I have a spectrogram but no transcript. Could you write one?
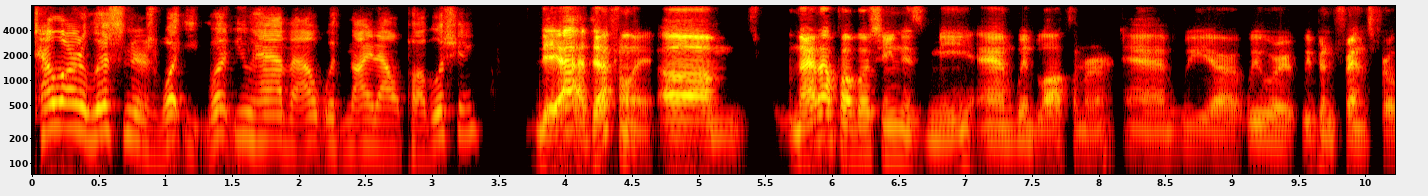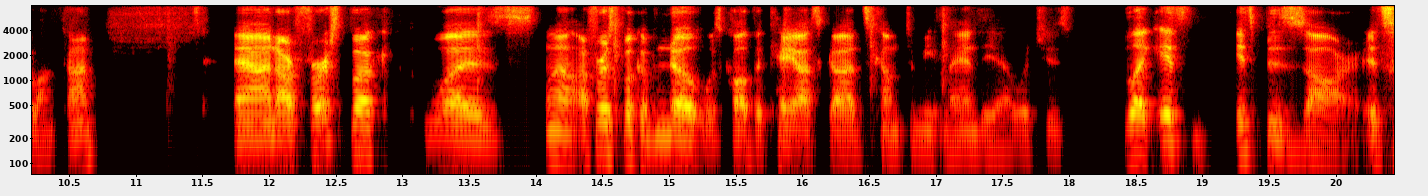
tell our listeners what you, what you have out with Night Owl Publishing? Yeah, definitely. Um, Night Owl Publishing is me and Wind Lothamer, and we uh, we were we've been friends for a long time. And our first book was well, our first book of note was called "The Chaos Gods Come to Meatlandia," which is like it's it's bizarre. It's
